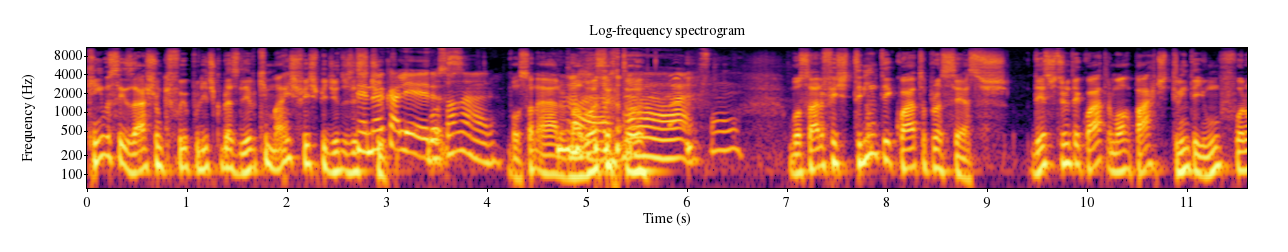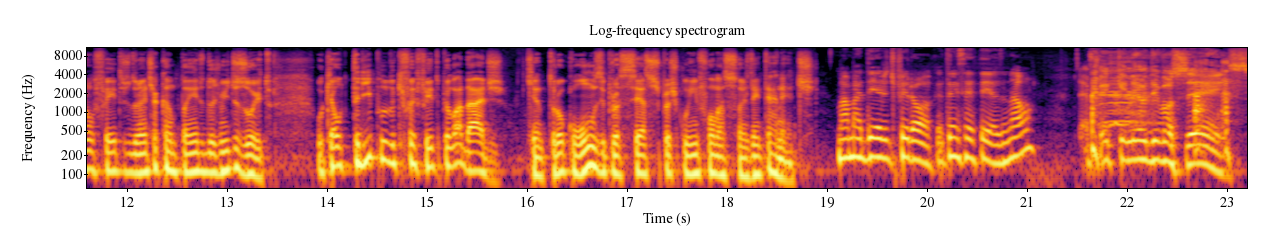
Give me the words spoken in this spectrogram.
quem vocês acham que foi o político brasileiro que mais fez pedidos desse Renan tipo? Calheiros. Bolsonaro. Bolsonaro. Malu acertou. Ah, isso aí. Bolsonaro fez 34 processos. Desses 34, a maior parte, 31, foram feitos durante a campanha de 2018, o que é o triplo do que foi feito pelo Haddad, que entrou com 11 processos para excluir informações da internet. Mamadeira de piroca, tem certeza, não? É fake news de vocês.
